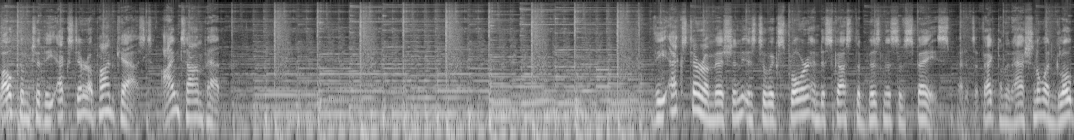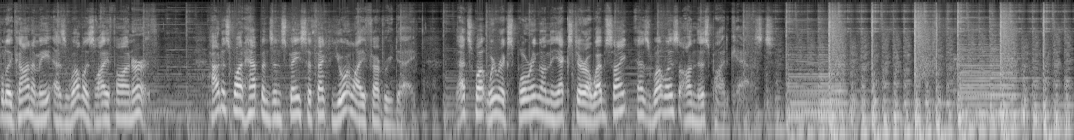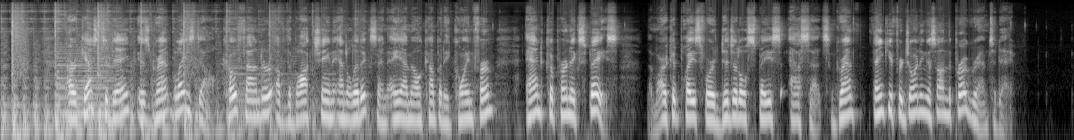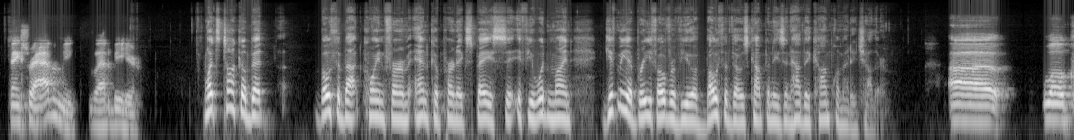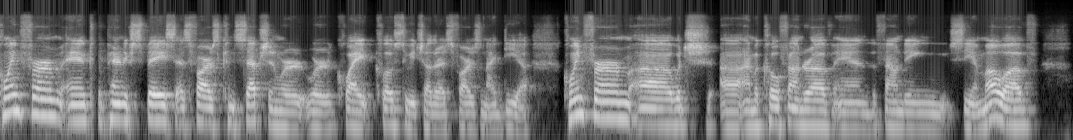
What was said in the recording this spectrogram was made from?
Welcome to the Xterra podcast. I'm Tom Patton. The Xterra mission is to explore and discuss the business of space and its effect on the national and global economy as well as life on Earth. How does what happens in space affect your life every day? That's what we're exploring on the Xterra website as well as on this podcast. Our guest today is Grant Blaisdell, co founder of the blockchain analytics and AML company CoinFirm and Copernic Space, the marketplace for digital space assets. Grant, thank you for joining us on the program today. Thanks for having me. Glad to be here. Let's talk a bit both about CoinFirm and Copernic Space. If you wouldn't mind, give me a brief overview of both of those companies and how they complement each other. Uh, well, CoinFirm and Copernic Space, as far as conception, were were quite close to each other as far as an idea. CoinFirm, uh, which uh, I'm a co-founder of and the founding CMO of,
